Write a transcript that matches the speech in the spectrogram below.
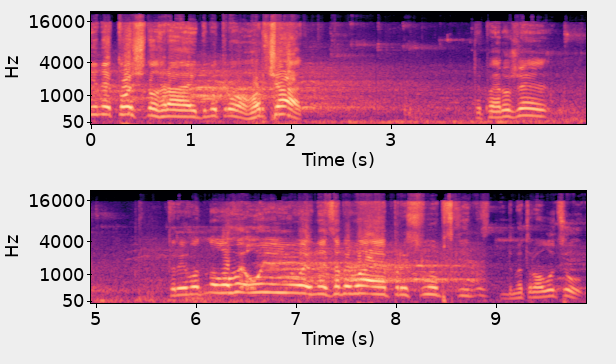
І не точно грає Дмитро. Горчак. Тепер уже три в одного. Ой-ой-ой, не забиває Прислупський. Дмитро Луцюк.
